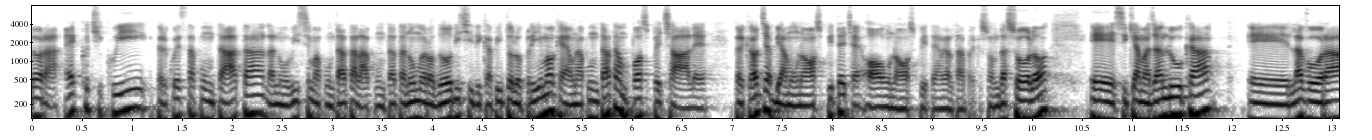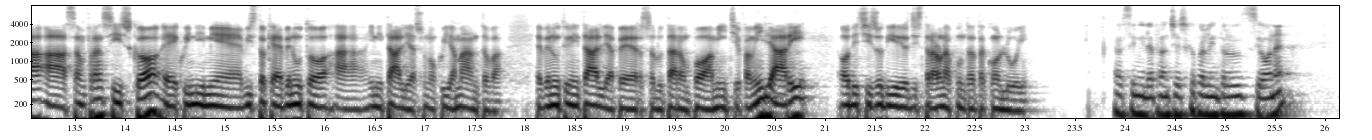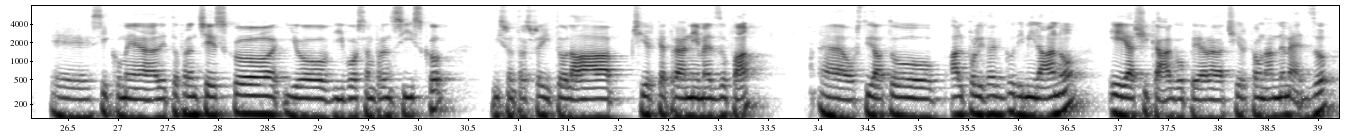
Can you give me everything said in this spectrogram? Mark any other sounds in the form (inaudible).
Allora, eccoci qui per questa puntata, la nuovissima puntata, la puntata numero 12 di capitolo primo, che è una puntata un po' speciale, perché oggi abbiamo un ospite, cioè ho un ospite in realtà perché sono da solo, e si chiama Gianluca e lavora a San Francisco e quindi è, visto che è venuto a, in Italia, sono qui a Mantova, è venuto in Italia per salutare un po' amici e familiari, ho deciso di registrare una puntata con lui. Grazie mille Francesco per l'introduzione. Eh, sì, come ha detto Francesco, io vivo a San Francisco, mi sono trasferito là circa tre anni e mezzo fa, eh, ho studiato al Politecnico di Milano e a Chicago per circa un anno e mezzo.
